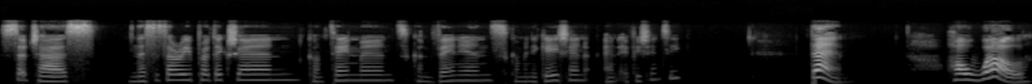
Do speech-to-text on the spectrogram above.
Such as necessary protection, containment, convenience, communication, and efficiency? Then, how well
